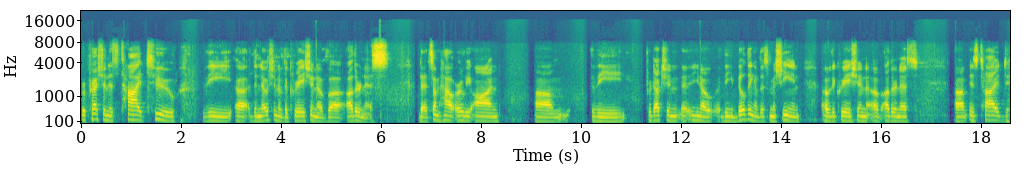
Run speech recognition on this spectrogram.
repression is tied to the uh, the notion of the creation of uh, otherness. That somehow early on, um, the production, uh, you know, the building of this machine of the creation of otherness um, is tied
